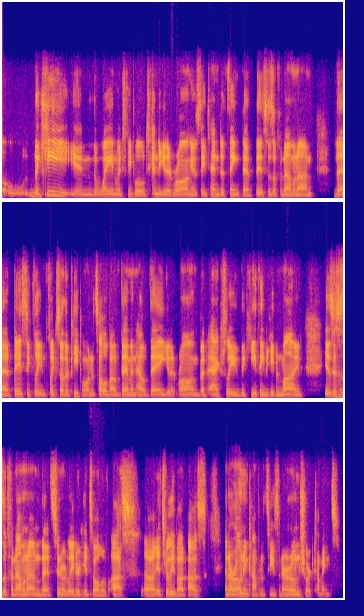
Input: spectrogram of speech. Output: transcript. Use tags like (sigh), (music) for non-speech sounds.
the key in the way in which people tend to get it wrong is they tend to think that this is a phenomenon that basically inflicts other people and it's all about them and how they get it wrong. But actually, the key thing to keep in mind is this is a phenomenon that sooner or later hits all of us. Uh, it's really about us and our own incompetencies and our own shortcomings.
